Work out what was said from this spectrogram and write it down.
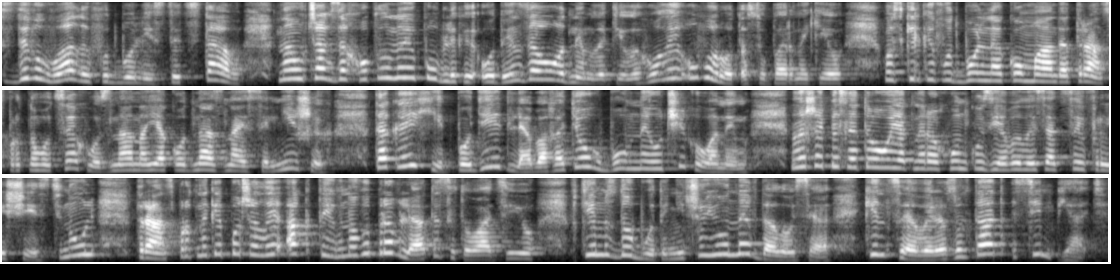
Здивували футболісти «Цстав». На очах захопленої публіки один за одним летіли голи у ворота суперників. Оскільки футбольна команда транспортного цеху знана як одна з найсильніших, такий хід подій для багатьох був неочікуваним. Лише після того, як на рахунку з'явилися цифри 6-0, транспортники почали активно виправляти ситуацію. Втім, здобути нічию не вдалося. Кінцевий результат 7-5.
